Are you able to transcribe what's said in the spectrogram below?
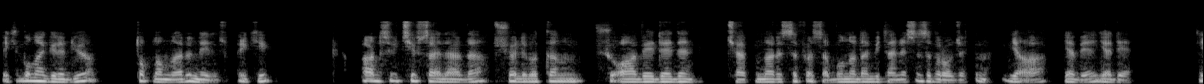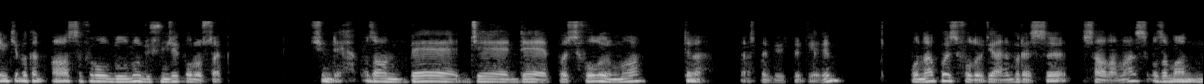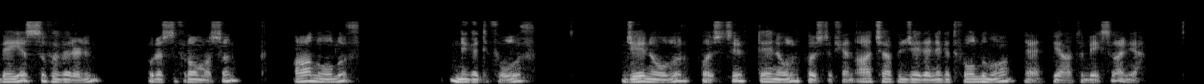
Peki buna göre diyor toplamları nedir? Peki ardışık çift sayılarda şöyle bakalım şu ABD'den çarpımları sıfırsa bunlardan bir tanesi sıfır olacak değil mi? Ya A ya B ya D. Diyelim ki bakın A sıfır olduğunu düşünecek olursak. Şimdi o zaman B, C, D pozitif olur mu? Değil mi? Biraz da büyüktür diyelim. Buna pozitif olur. Yani burası sağlamaz. O zaman B'ye sıfır verelim. Burası sıfır olmasın. A ne olur? Negatif olur. C ne olur? Pozitif. D ne olur? Pozitif. Yani A çarpı C'de negatif oldu mu? Evet bir artı bir eksi var ya.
